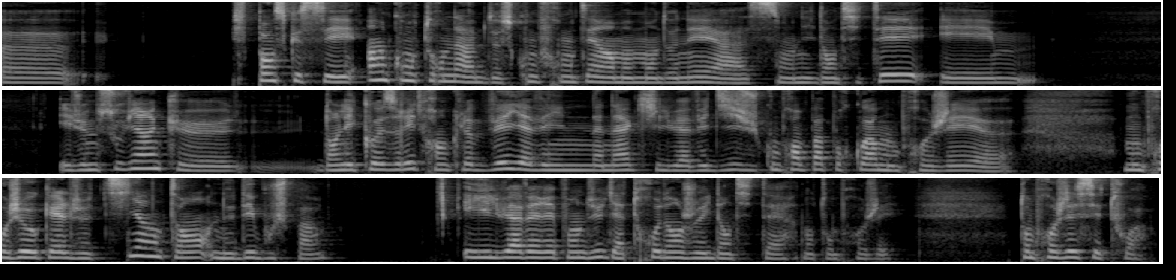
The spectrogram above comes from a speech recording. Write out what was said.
euh, je pense que c'est incontournable de se confronter à un moment donné à son identité et, et je me souviens que dans les causeries de Franck Lobvé, il y avait une nana qui lui avait dit je comprends pas pourquoi mon projet euh, mon projet auquel je tiens tant ne débouche pas. Et il lui avait répondu il y a trop d'enjeux identitaires dans ton projet. Ton projet c'est toi.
